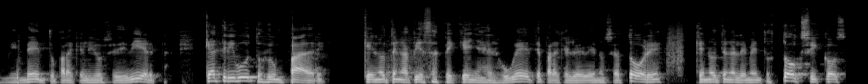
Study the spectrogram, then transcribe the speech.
me invento para que el hijo se divierta. ¿Qué atributos de un padre? Que no tenga piezas pequeñas del juguete para que el bebé no se atore, que no tenga elementos tóxicos,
